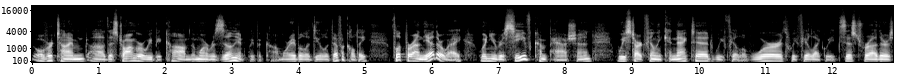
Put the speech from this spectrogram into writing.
over time, uh, the stronger we become, the more resilient we become. We're able to deal with difficulty. Flip around the other way. When you receive compassion, we start feeling connected. We feel of worth. We feel like we exist for others.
